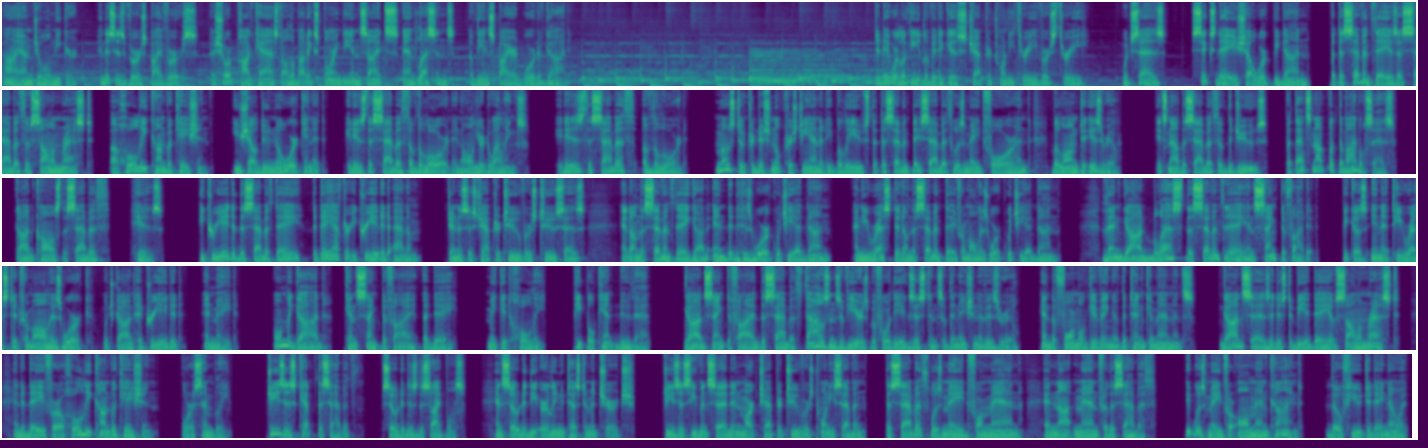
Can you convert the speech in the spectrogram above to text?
Hi, I'm Joel Meeker, and this is Verse by Verse, a short podcast all about exploring the insights and lessons of the inspired Word of God. Today we're looking at Leviticus chapter 23, verse 3, which says, Six days shall work be done, but the seventh day is a Sabbath of solemn rest, a holy convocation. You shall do no work in it. It is the Sabbath of the Lord in all your dwellings. It is the Sabbath of the Lord. Most of traditional Christianity believes that the seventh day Sabbath was made for and belonged to Israel. It's now the Sabbath of the Jews, but that's not what the Bible says. God calls the Sabbath His. He created the Sabbath day the day after He created Adam. Genesis chapter 2, verse 2 says, And on the seventh day God ended His work which He had done, and He rested on the seventh day from all His work which He had done. Then God blessed the seventh day and sanctified it, because in it he rested from all his work which God had created and made. Only God can sanctify a day, make it holy. People can't do that. God sanctified the Sabbath thousands of years before the existence of the nation of Israel and the formal giving of the Ten Commandments. God says it is to be a day of solemn rest and a day for a holy convocation or assembly. Jesus kept the Sabbath. So did his disciples. And so did the early New Testament church. Jesus even said in Mark chapter 2 verse 27, "The Sabbath was made for man, and not man for the Sabbath. It was made for all mankind, though few today know it."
